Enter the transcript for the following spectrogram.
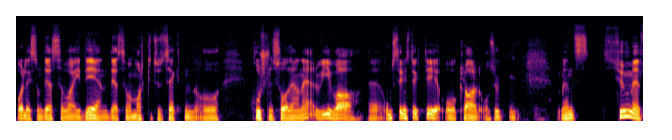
på liksom det som var ideen, det som var markedsutsikten, og hvordan så det ned. Vi var eh, omstillingsdyktige og klar og sulten. Mens summen,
